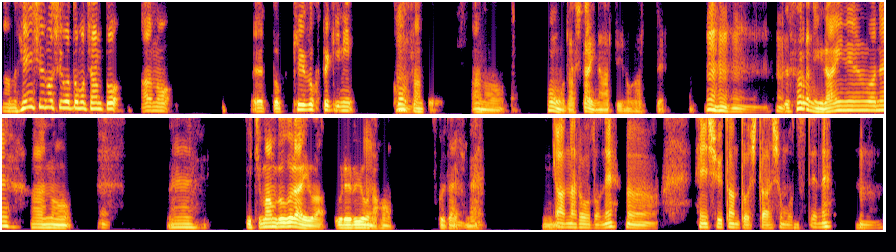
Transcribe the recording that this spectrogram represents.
あの、編集の仕事もちゃんと、あの、えっと、継続的に、コンスタントに、あの、本を出したいなっていうのがあって。うん、うん、うんうんで、さらに来年はね、あの、ね、1万部ぐらいは売れるような本作りたいですね。うんあ、なるほどね。うん。編集担当した書物でね。うん。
